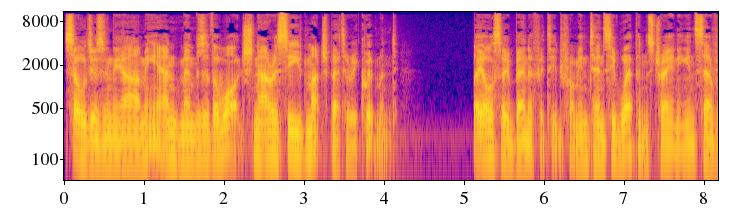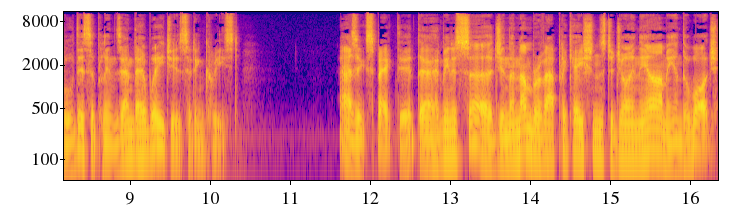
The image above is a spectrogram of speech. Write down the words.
Soldiers in the army and members of the watch now received much better equipment. They also benefited from intensive weapons training in several disciplines, and their wages had increased. As expected, there had been a surge in the number of applications to join the army and the watch,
